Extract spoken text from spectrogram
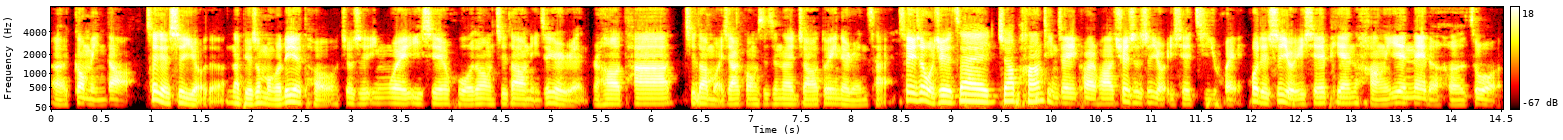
呃共鸣到，这个是有的。那比如说某个猎头，就是因为一些活动知道你这个人，然后他知道某一家。公司正在招对应的人才，所以说我觉得在 job hunting 这一块的话，确实是有一些机会，或者是有一些偏行业内的合作，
